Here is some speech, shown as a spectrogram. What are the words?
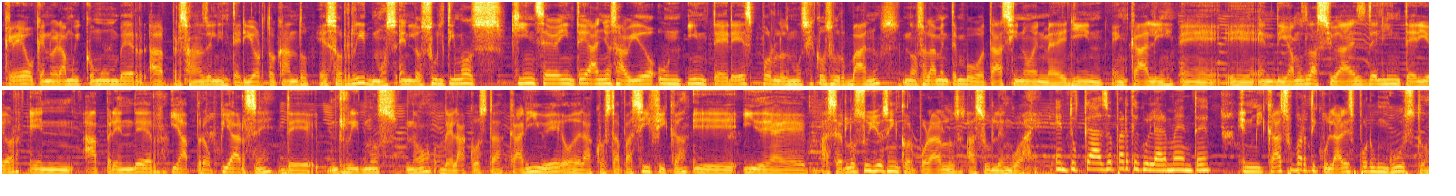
creo que no era muy común ver a personas del interior tocando esos ritmos. En los últimos 15, 20 años ha habido un interés por los músicos urbanos, no solamente en Bogotá, sino en Medellín, en Cali, eh, eh, en digamos las ciudades del interior, en aprender y apropiarse de ritmos ¿no? de la costa caribe o de la costa pacífica eh, y de hacer los suyos e incorporarlos a su lenguaje. En tu caso particularmente? En mi caso particular es por un gusto,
